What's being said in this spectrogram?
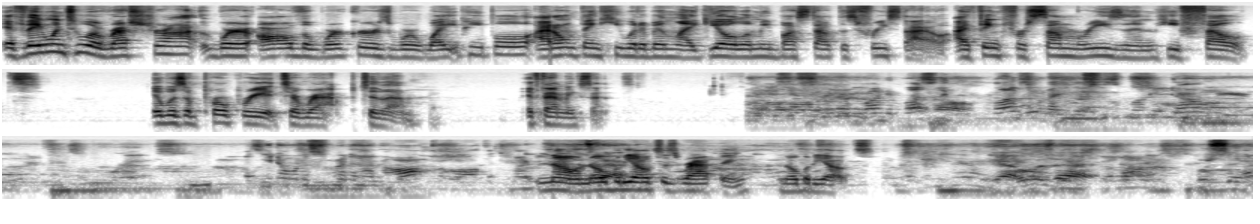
if they went to a restaurant where all the workers were white people, I don't think he would have been like, yo, let me bust out this freestyle. I think for some reason he felt it was appropriate to rap to them, if that makes sense. For their money. Leslie when I use his money down here. Because you don't want to spend it on alcohol all the time. No, nobody else is rapping. Nobody else. Yeah, who was that? Who's singing?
